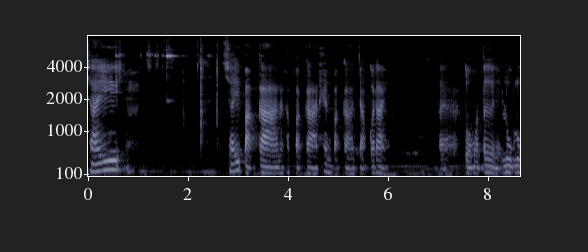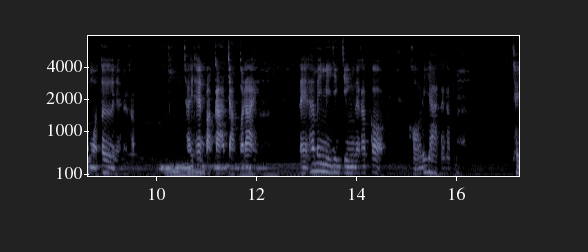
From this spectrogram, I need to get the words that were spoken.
ใช้ ใช้ปากกานะครับ ปากกาแท่นปากกาจับก็ได้ตัวมอเตอร์เนี่ยลูกลูกมอเตอร์เนี่ยนะครับ ใช้แท่นปากกาจับก็ได้ แต่ถ้าไม่มีจริง ๆนะครับ ก็ขออนุญาตนะครับ ใช้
